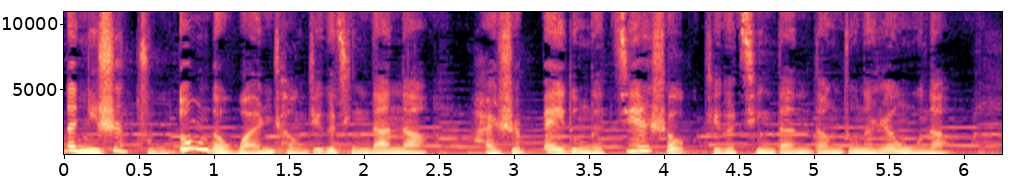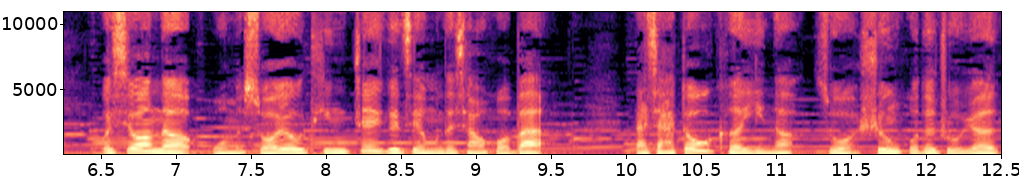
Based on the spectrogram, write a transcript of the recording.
那你是主动的完成这个清单呢，还是被动的接受这个清单当中的任务呢？我希望呢，我们所有听这个节目的小伙伴，大家都可以呢做生活的主人，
